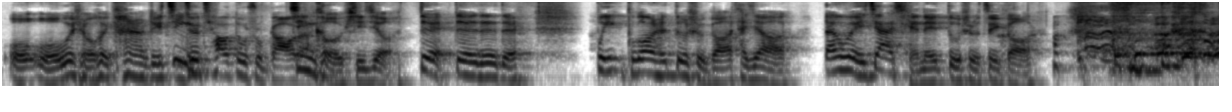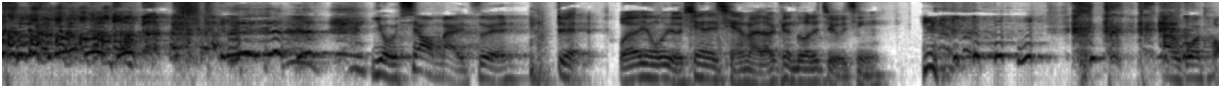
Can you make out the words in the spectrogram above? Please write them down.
我我为什么会看上这个进你就挑度数高的。进口啤酒？对对对对，不一不光是度数高，它叫单位价钱内度数最高。有效买醉，对，我要用我有限的钱买到更多的酒精。二锅头，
